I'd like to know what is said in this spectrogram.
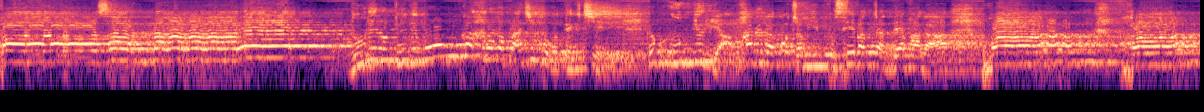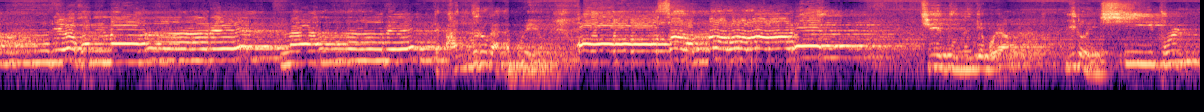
화사한 날에 노래로 되게 뭔가 하나가 빠진 것 같아 그치? 그럼 음률이야 화를 갖고 점이 세 박자인데 화가 화 화려한 날에 날에 안 들어가는 거예요 화 뒤에 붙는 게 뭐야? 이런 시불?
